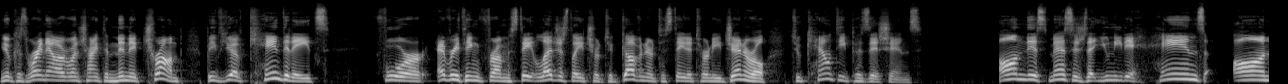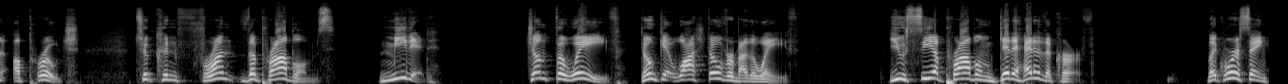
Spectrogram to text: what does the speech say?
you know, because right now everyone's trying to mimic Trump, but if you have candidates for everything from state legislature to governor to state attorney general to county positions on this message that you need a hands on approach to confront the problems. Meet it. Jump the wave. Don't get washed over by the wave. You see a problem, get ahead of the curve. Like we're saying,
